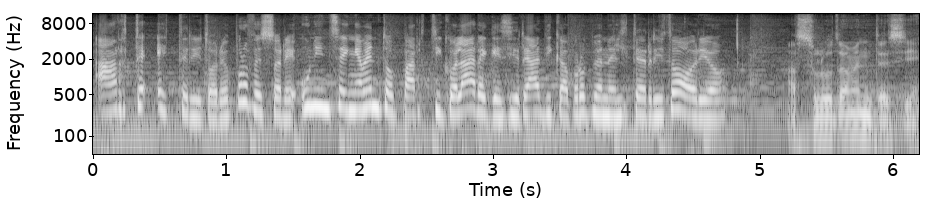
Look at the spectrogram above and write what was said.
Arte e Territorio. Professore, un insegnamento particolare che si radica proprio nel territorio? Assolutamente sì,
